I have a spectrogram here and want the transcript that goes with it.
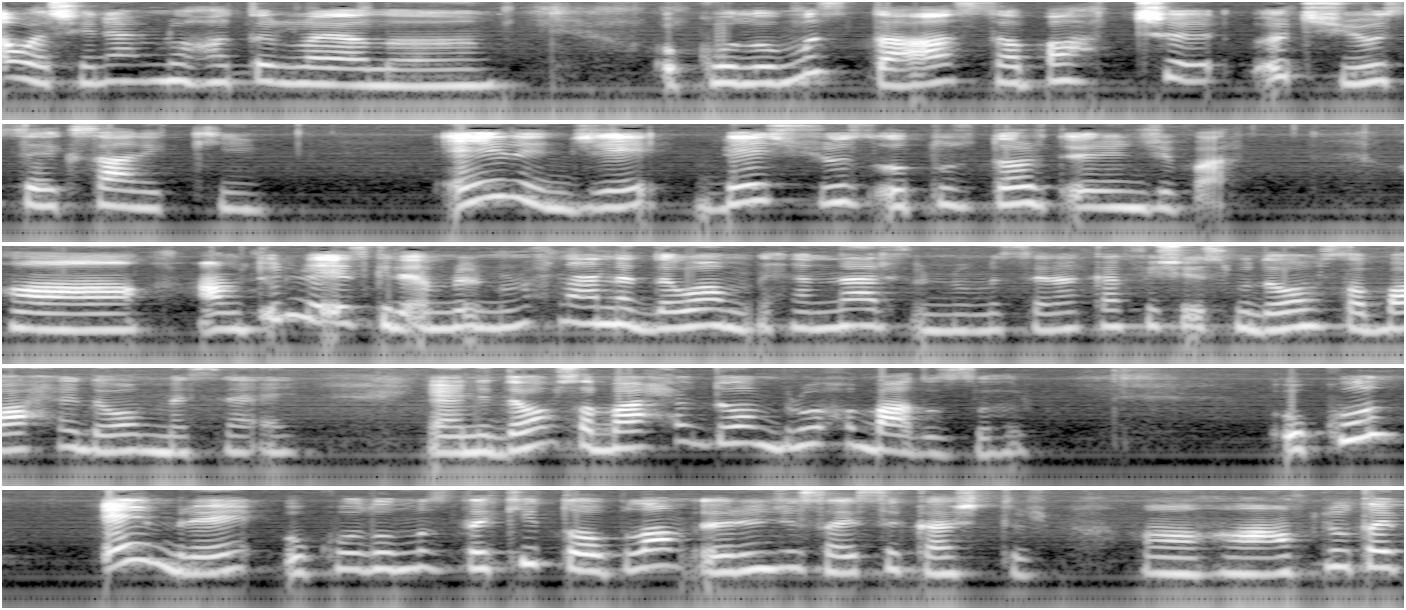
أول شي نعمله hatırlayalım okulumuzda sabahçı 382 öğrenci 534 öğrenci var ها عم تقول لي إزكي الأمر إنه نحن عنا دوام إحنا بنعرف إنه مثلا كان في شي اسمه دوام صباحي دوام مسائي. يعني دوام صباحي ودوام بروحوا بعد الظهر. okul Emre okulumuzdaki toplam öğrenci sayısı kaçtır? Aha عم طيب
